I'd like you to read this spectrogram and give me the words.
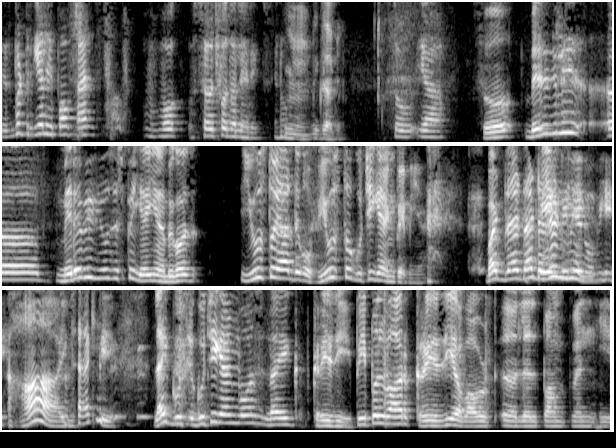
this but real hip hop fans work search for the lyrics you know exactly so yeah so basically मेरे भी व्यूज़ इस पे यही हैं बिकॉज़ व्यूज़ तो यार देखो व्यूज़ तो गुची गैंग पे भी हैं but that that doesn't billion हो भी। मीन हाँ exactly like Gucci gang was like crazy people were crazy about Lil Pump when he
